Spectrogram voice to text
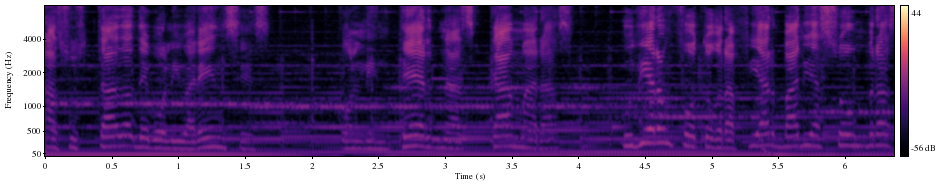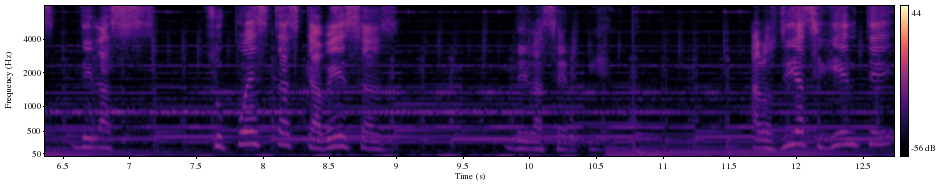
asustada de bolivarenses, con linternas, cámaras, pudieron fotografiar varias sombras de las supuestas cabezas de la serpiente. A los días siguientes,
